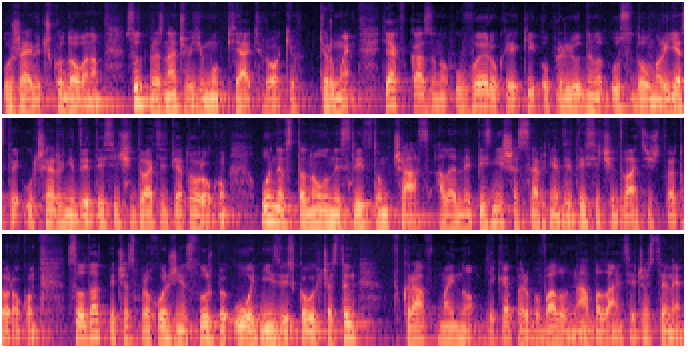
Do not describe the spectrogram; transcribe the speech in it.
уже відшкодовано. Суд призначив йому 5 років тюрми. Як вказано у вироку, який оприлюднили у судовому реєстрі у червні 2025 року, у невстановлений слідством час, але не пізніше серпня 2024 року. Солдат під час проходження служби у одній з військових частин вкрав майно, яке перебувало на балансі частини.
